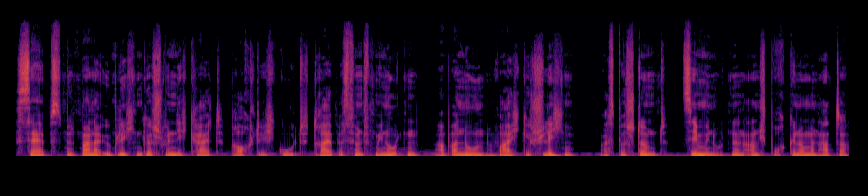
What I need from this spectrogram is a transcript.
Selbst mit meiner üblichen Geschwindigkeit brauchte ich gut drei bis fünf Minuten, aber nun war ich geschlichen, was bestimmt zehn Minuten in Anspruch genommen hatte.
